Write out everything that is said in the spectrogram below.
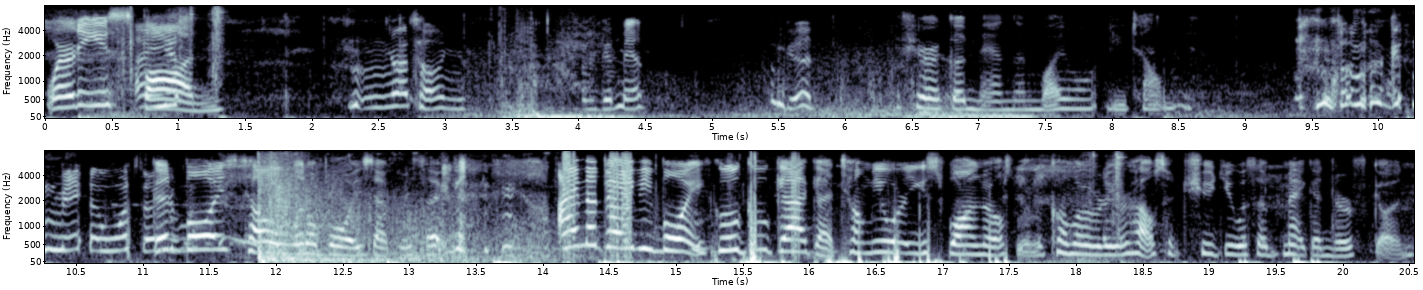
Where do you spawn? I'm not telling you. I'm a good man. I'm good. If you're a good man, then why don't you tell me? I'm a good man. What's? Good boys tell little boys everything. I'm a baby boy. Goo goo gaga. Tell me where you spawn, or else I'm gonna come over to your house and shoot you with a mega Nerf gun.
